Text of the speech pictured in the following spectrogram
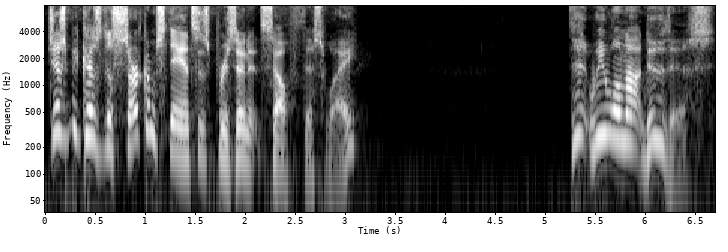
Just because the circumstances present itself this way we will not do this.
